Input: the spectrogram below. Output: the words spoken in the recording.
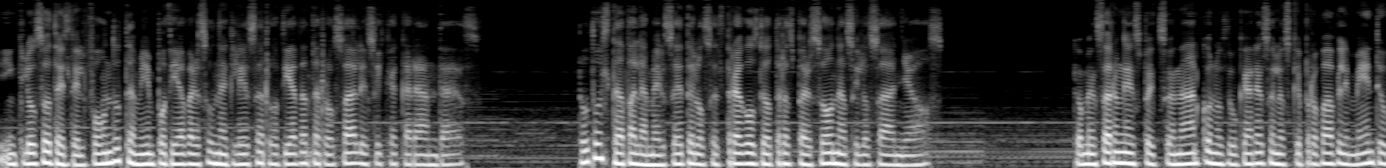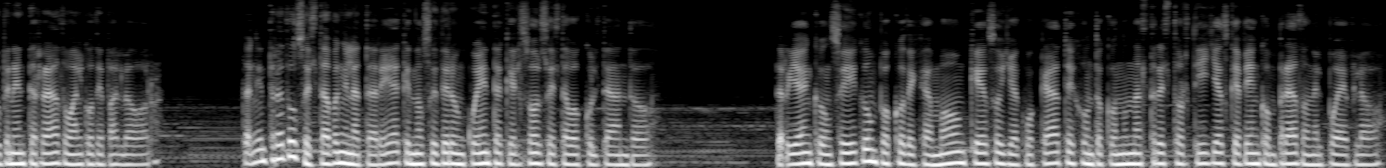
Incluso desde el fondo también podía verse una iglesia rodeada de rosales y jacarandas. Todo estaba a la merced de los estragos de otras personas y los años. Comenzaron a inspeccionar con los lugares en los que probablemente hubiera enterrado algo de valor. Tan entrados estaban en la tarea que no se dieron cuenta que el sol se estaba ocultando. Traían consigo un poco de jamón, queso y aguacate junto con unas tres tortillas que habían comprado en el pueblo.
